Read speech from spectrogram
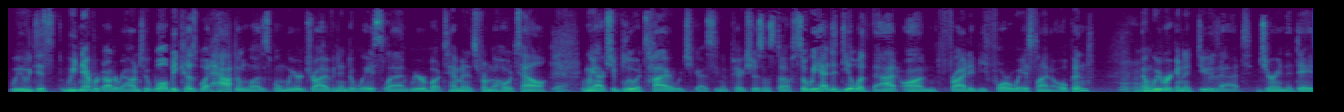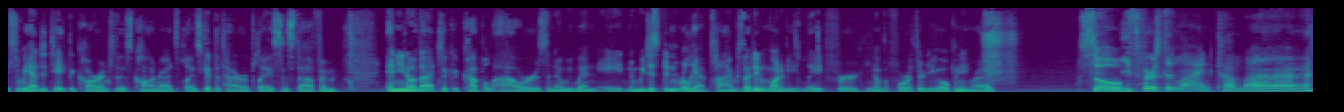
we just we never got around to it. Well, because what happened was when we were driving into Wasteland, we were about ten minutes from the hotel, Yeah. and we actually blew a tire, which you guys seen the pictures and stuff. So we had to deal with that on Friday before Wasteland opened, Mhm. and we were going to do that during the day. So we had to take the car into this Conrad's place, get the tire replaced and stuff, and and you know that took a couple hours, and then we went and ate, and we just didn't really have time because I didn't want to be late for you know the four thirty opening, right? So He's first in line. Come on.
